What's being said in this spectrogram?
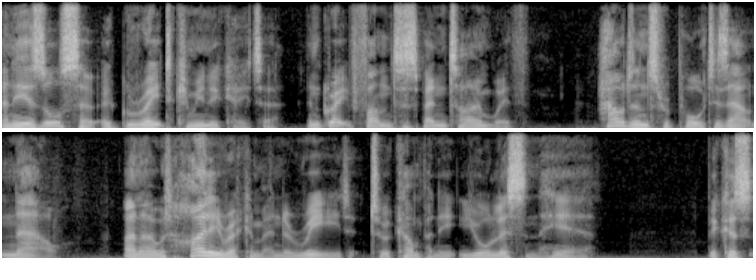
and he is also a great communicator and great fun to spend time with. Howden's report is out now and I would highly recommend a read to accompany your listen here. Because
